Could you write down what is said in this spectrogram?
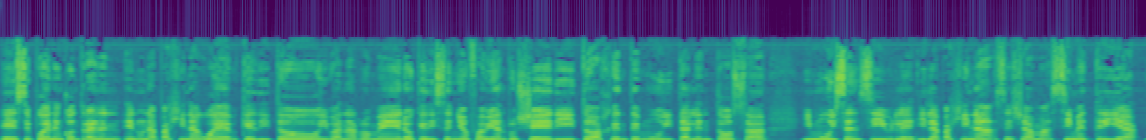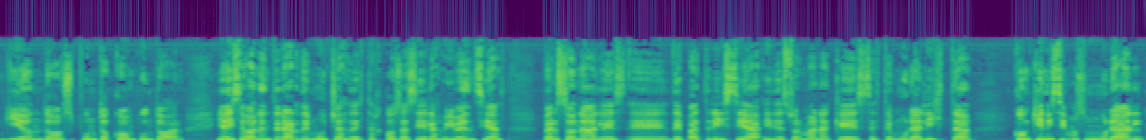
eh, se pueden encontrar en, en, una página web que editó Ivana Romero, que diseñó Fabián Ruggeri, toda gente muy talentosa y muy sensible. Y la página se llama simetría-2.com.ar. Y ahí se van a enterar de muchas de estas cosas y de las vivencias personales eh, de Patricia y de su hermana, que es este muralista, con quien hicimos un mural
